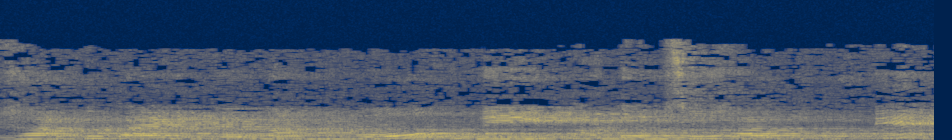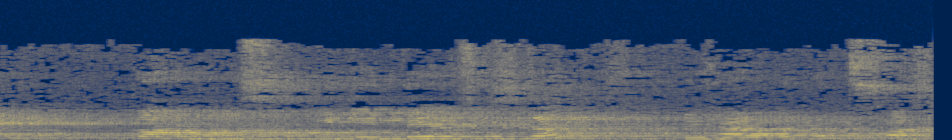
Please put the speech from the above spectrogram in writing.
You have to write the number, name and also have to put a commas. In Indian system, we have to put first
